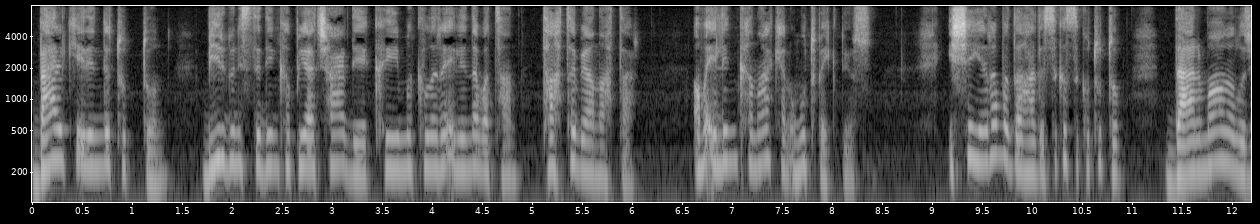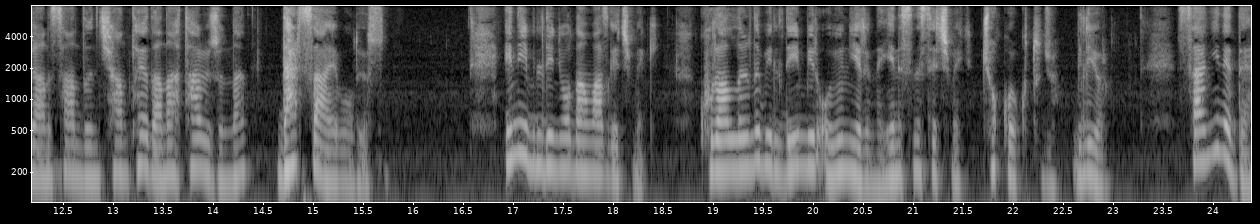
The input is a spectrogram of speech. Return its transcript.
Belki elinde tuttuğun, bir gün istediğin kapıyı açar diye kıymıkları eline batan tahta bir anahtar. Ama elin kanarken umut bekliyorsun. İşe yaramadığı halde sıkı sıkı tutup derman olacağını sandığın çanta ya da anahtar yüzünden dert sahibi oluyorsun. En iyi bildiğin yoldan vazgeçmek, kurallarını bildiğin bir oyun yerine yenisini seçmek çok korkutucu biliyorum. Sen yine de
